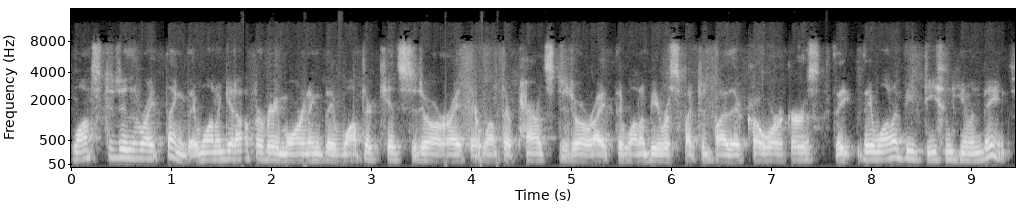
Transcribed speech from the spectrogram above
wants to do the right thing. They want to get up every morning. They want their kids to do all right. They want their parents to do all right. They want to be respected by their coworkers. They, they want to be decent human beings.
